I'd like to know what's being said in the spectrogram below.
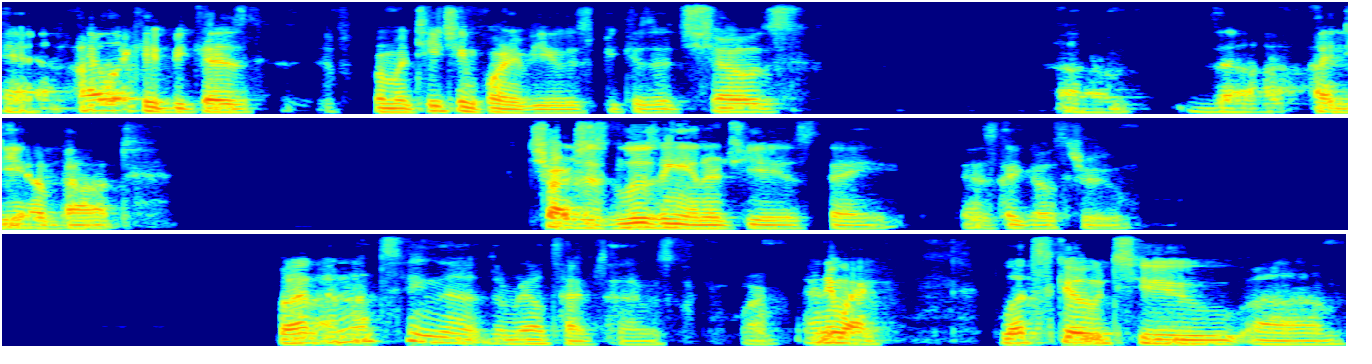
And I like it because, from a teaching point of view, is because it shows um, the idea about charges losing energy as they as they go through but I'm not seeing the, the rail types that I was looking for. Anyway, let's go to um,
